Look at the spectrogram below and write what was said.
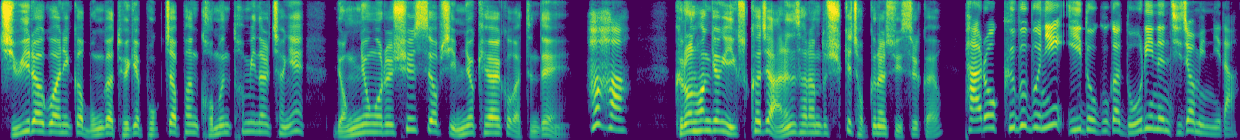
지휘라고 하니까 뭔가 되게 복잡한 검은 터미널 창에 명령어를 쉴 새 없이 입력해야 할 것 같은데 하하. 그런 환경에 익숙하지 않은 사람도 쉽게 접근할 수 있을까요? 바로 그 부분이 이 도구가 노리는 지점입니다.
